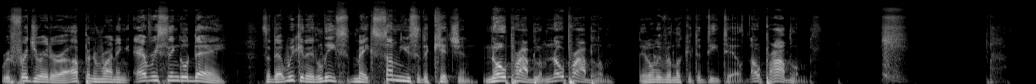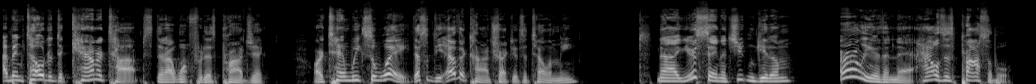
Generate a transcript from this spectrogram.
refrigerator, are up and running every single day so that we can at least make some use of the kitchen? No problem. No problem. They don't even look at the details. No problems. I've been told that the countertops that I want for this project are 10 weeks away. That's what the other contractors are telling me. Now, you're saying that you can get them earlier than that. How is this possible?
